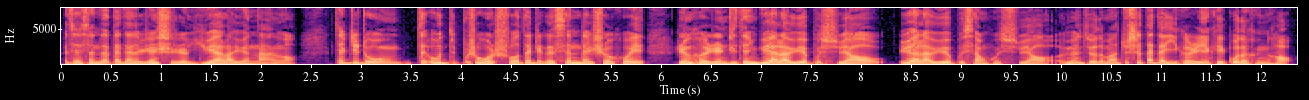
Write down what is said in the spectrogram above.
而且现在大家的认识人越来越难了，在这种在我不是我说，在这个现代社会，人和人之间越来越不需要，越来越不相互需要，你没有觉得吗？就是大家一个人也可以过得很好，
